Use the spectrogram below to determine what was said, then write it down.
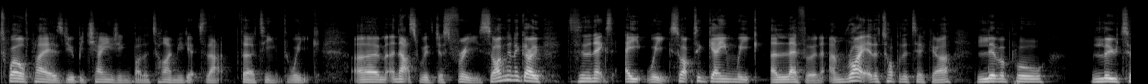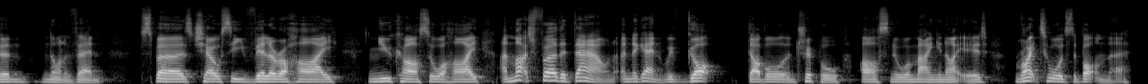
12 players you'd be changing by the time you get to that 13th week. Um, and that's with just frees. So I'm going to go to the next eight weeks, so up to game week 11. And right at the top of the ticker, Liverpool, Luton, non event. Spurs, Chelsea, Villa are high, Newcastle are high, and much further down. And again, we've got double and triple Arsenal and Man United right towards the bottom there.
